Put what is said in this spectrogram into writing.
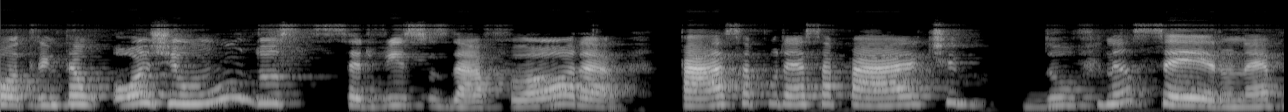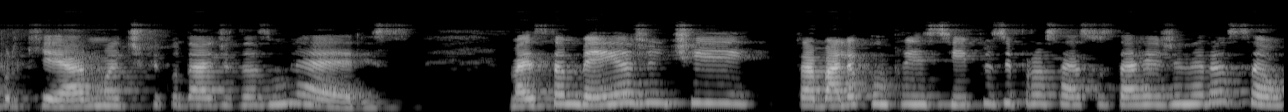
outra. Então, hoje, um dos serviços da Flora passa por essa parte do financeiro, né? Porque era uma dificuldade das mulheres. Mas também a gente trabalha com princípios e processos da regeneração.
